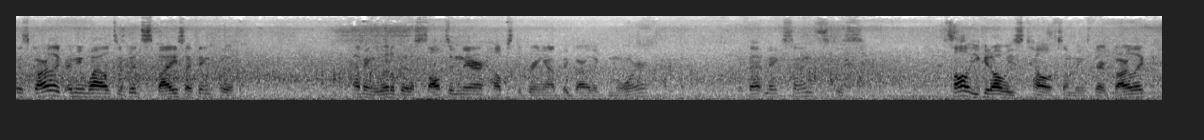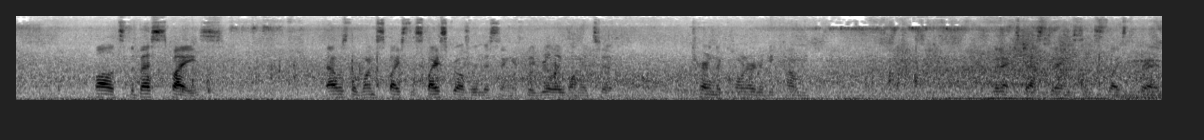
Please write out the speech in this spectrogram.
This garlic, I mean, while it's a good spice, I think the having a little bit of salt in there helps to bring out the garlic more. If that makes sense, because salt you could always tell if something's there. Garlic, while it's the best spice, that was the one spice the Spice Girls were missing if they really wanted to turn the corner to become the next best thing since sliced bread.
